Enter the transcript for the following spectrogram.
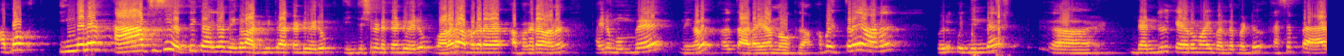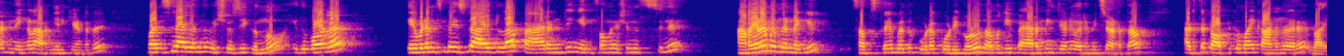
അപ്പൊ ഇങ്ങനെ ആപ്സസ് എത്തിക്കഴിഞ്ഞാൽ നിങ്ങൾ അഡ്മിറ്റ് ആക്കേണ്ടി വരും ഇഞ്ചക്ഷൻ എടുക്കേണ്ടി വരും. വളരെ അപകട അപകടമാണ്. അതിന് മുമ്പേ നിങ്ങൾ അത് തടയാൻ നോക്കുക. അപ്പൊ ഇത്രയാണ് ഒരു കുഞ്ഞിന്റെ ഡെന്റൽ കെയറുമായി ബന്ധപ്പെട്ട് ആസ് എ പാരന്റ് നിങ്ങൾ അറിഞ്ഞിരിക്കേണ്ടത് മനസ്സിലായി എന്ന് വിശ്വസിക്കുന്നു. ഇതുപോലെ എവിഡൻസ് ബേസ്ഡ് ആയിട്ടുള്ള പാരന്റിങ് ഇൻഫർമേഷൻസിന് അറിയണമെന്നുണ്ടെങ്കിൽ സബ്സ്ക്രൈബ് ചെയ്ത് കൂടെ കൂടിക്കോളൂ. നമുക്ക് ഈ പാരന്റിങ് ജേണി ഒരുമിച്ച് നടത്താം. അടുത്ത ടോപ്പിക്കുമായി കാണുന്നവരെ ബൈ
